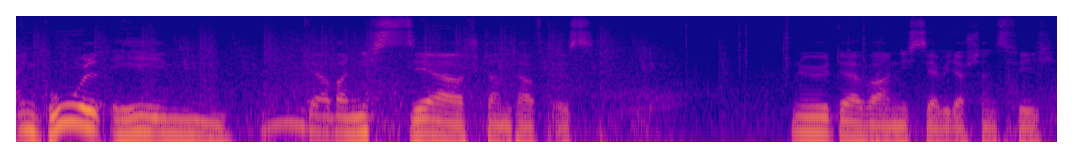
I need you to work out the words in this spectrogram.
Ein Golem. Der aber nicht sehr standhaft ist. Nö, der war nicht sehr widerstandsfähig.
